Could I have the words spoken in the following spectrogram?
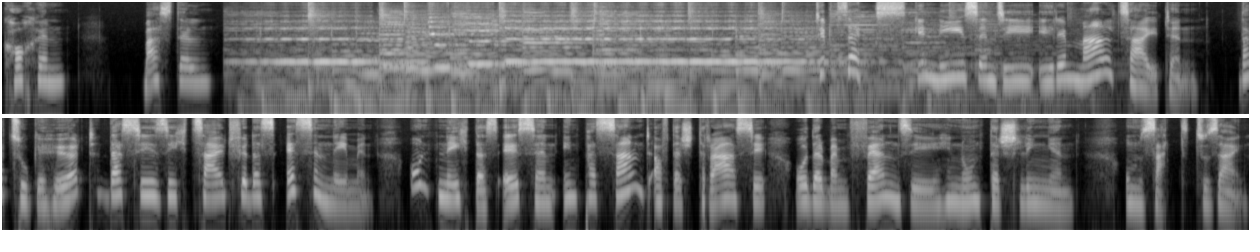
kochen, basteln. Tipp 6. Genießen Sie Ihre Mahlzeiten. Dazu gehört, dass Sie sich Zeit für das Essen nehmen und nicht das Essen in Passant auf der Straße oder beim Fernsehen hinunterschlingen, um satt zu sein.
